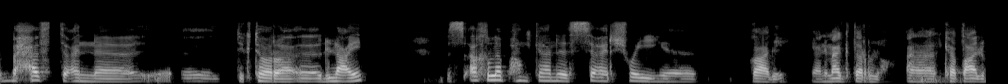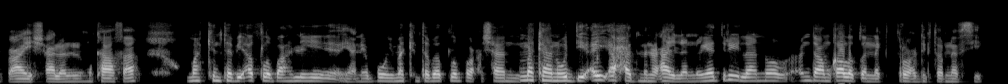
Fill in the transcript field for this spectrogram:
بحثت عن دكتورة أونلاين آه، بس أغلبهم كان السعر شوي غالي. يعني ما أقدر له. أنا كطالب عايش على المكافأة وما كنت أبي أطلب أهلي يعني أبوي ما كنت أبي أطلبه عشان ما كان ودي أي أحد من العائلة إنه يدري لأنه عندهم غلط إنك تروح دكتور نفسي.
